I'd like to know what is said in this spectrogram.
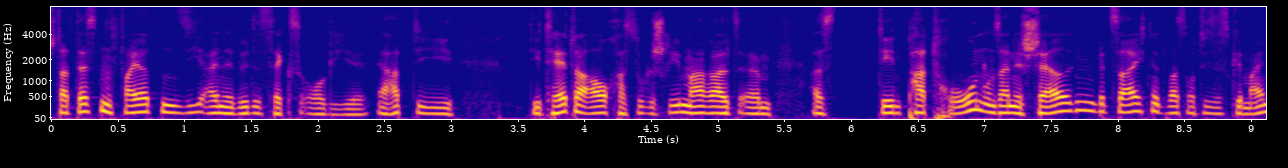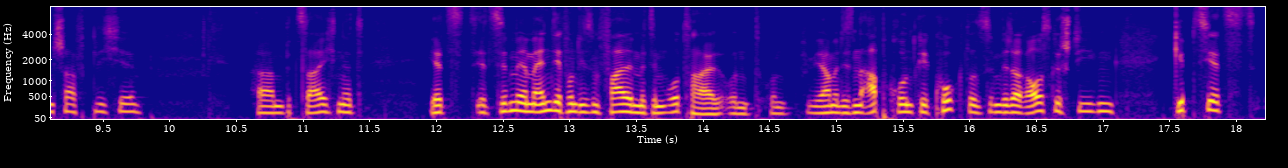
Stattdessen feierten sie eine wilde Sexorgie. Er hat die, die Täter auch, hast du geschrieben, Harald, ähm, als den Patron und seine Schergen bezeichnet, was auch dieses Gemeinschaftliche ähm, bezeichnet. Jetzt, jetzt sind wir am Ende von diesem Fall mit dem Urteil und, und wir haben in diesen Abgrund geguckt und sind wieder rausgestiegen. Gibt es jetzt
